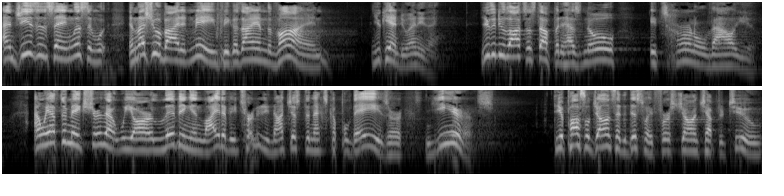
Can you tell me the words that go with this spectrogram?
And Jesus is saying, listen, unless you abide in me, because I am the vine, you can't do anything. You can do lots of stuff, but it has no eternal value. And we have to make sure that we are living in light of eternity, not just the next couple days or years. The apostle John said it this way, 1 John chapter 2,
